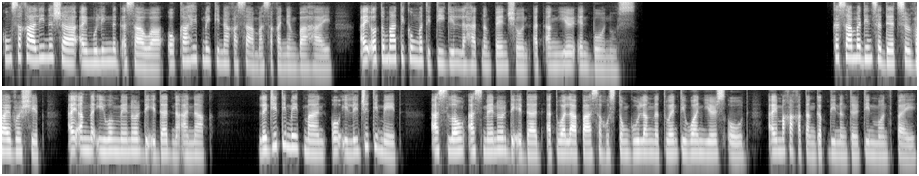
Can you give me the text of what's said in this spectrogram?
Kung sakali na siya ay muling nag-asawa o kahit may kinakasama sa kanyang bahay, ay otomatikong matitigil lahat ng pensyon at ang year-end bonus. Kasama din sa death survivorship ay ang naiwang menor de edad na anak, legitimate man o illegitimate, as long as menor de edad at wala pa sa hustong gulang na 21 years old, ay makakatanggap din ng 13-month pay.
